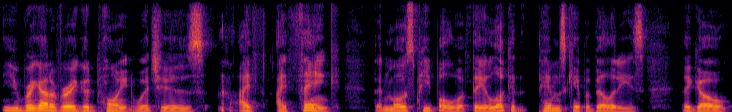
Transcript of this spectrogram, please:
You bring out a very good point, which is I I think that most people, if they look at PIM's capabilities, they go,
